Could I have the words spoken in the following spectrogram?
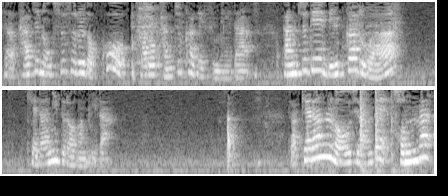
자, 다진 옥수수를 넣고 바로 반죽하겠습니다. 반죽에 밀가루와 계란이 들어갑니다. 자, 계란을 넣으시는데 전날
